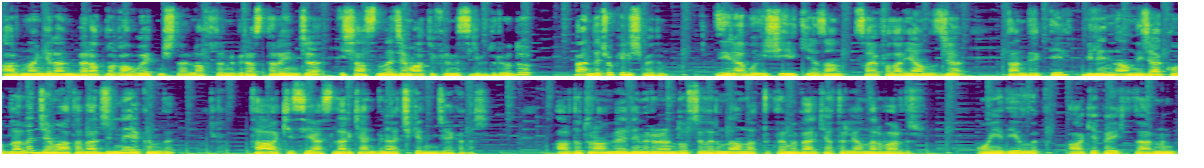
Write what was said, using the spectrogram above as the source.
Ardından gelen Berat'la kavga etmişler laflarını biraz tarayınca iş aslında cemaat üflemesi gibi duruyordu. Ben de çok ilişmedim. Zira bu işi ilk yazan sayfalar yalnızca dandirik değil, bilenin anlayacağı kodlarla cemaat haberciliğine yakındı. Ta ki siyasiler kendini açık edinceye kadar. Arda Turan ve Demirören dosyalarında anlattıklarımı belki hatırlayanlar vardır. 17 yıllık AKP iktidarının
